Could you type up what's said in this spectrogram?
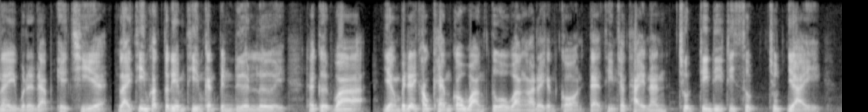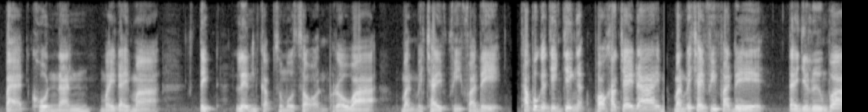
ในระดับเอเชีย หลายทีมเขาเตรียมทีมกันเป็นเดือนเลย ถ้าเกิดว่า ยังไม่ได้เข้าแคมป์ก็วางตัววางอะไรกันก่อน แต่ทีมชาติไทยนั้นชุดที่ดีที่สุดชุดใหญ่ 8 คนนั้นไม่ได้มา ติดเล่นกับสโมสร เพราะว่ามันไม่ใช่ฟีฟ่าเดย์ถ้าพูดกันจริงๆอะพอเข้าใจได้มันไม่ใช่ฟีฟ่าเดย์แต่อย่าลืมว่า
